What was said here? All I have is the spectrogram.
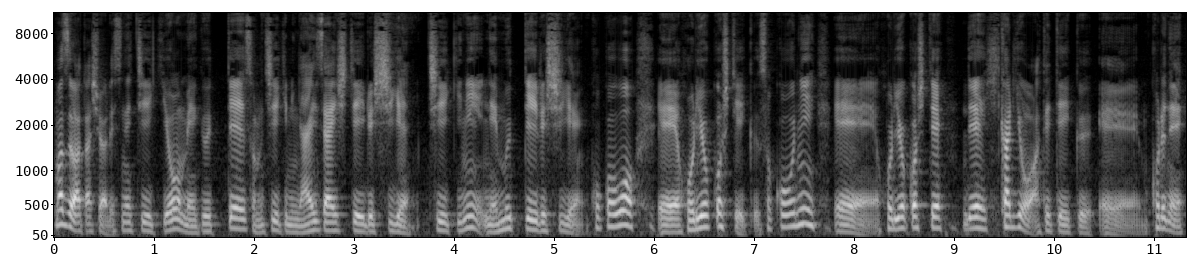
まず私はですね、地域を巡って、その地域に内在している資源、地域に眠っている資源、ここを、えー、掘り起こしていく。そこに、えー、掘り起こして、で、光を当てていく。えー、これね、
